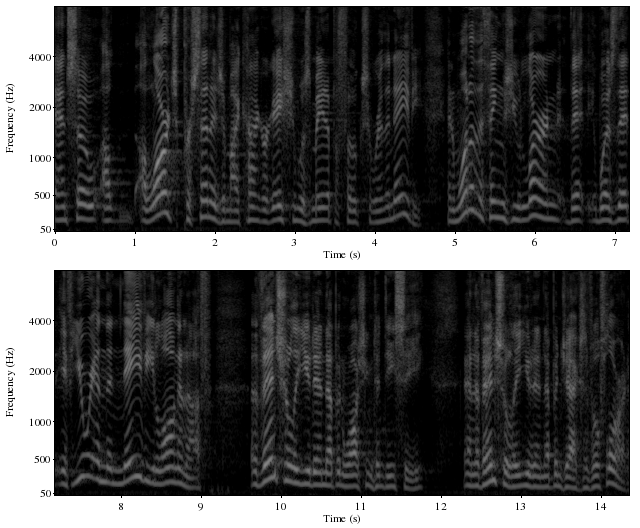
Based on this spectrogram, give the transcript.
And so a, a, large percentage of my congregation was made up of folks who were in the Navy. And one of the things you learned that was that if you were in the Navy long enough, eventually you'd end up in Washington, D.C., and eventually you'd end up in Jacksonville, Florida.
